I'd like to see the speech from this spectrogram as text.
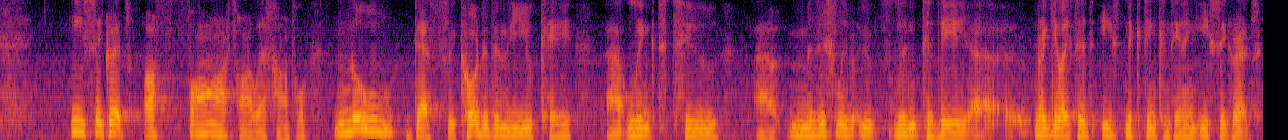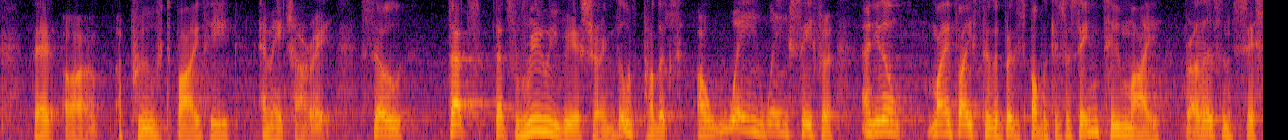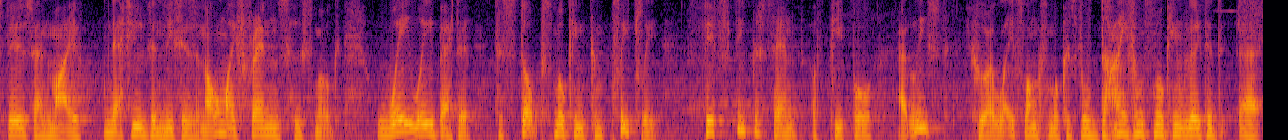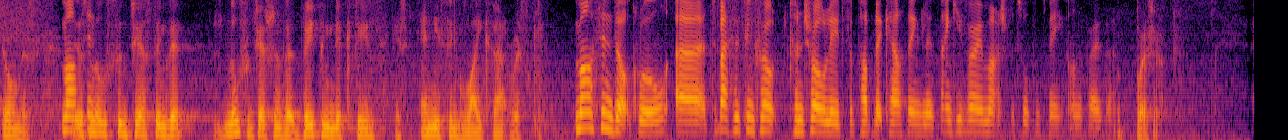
E cigarettes are far, far less harmful. No deaths recorded in the UK uh, linked to uh, medicinally linked to the uh, regulated e nicotine containing e cigarettes that are approved by the MHRA. So that's, that's really reassuring. Those products are way, way safer. And you know, my advice to the British public is the same to my brothers and sisters and my nephews and nieces and all my friends who smoke. Way, way better to stop smoking completely. 50% of people, at least, who are lifelong smokers will die from smoking related uh, illness. Martin. There's no suggesting that no suggestion that vaping nicotine is anything like that risky. Martin Dockrell, uh, Tobacco Control, Control Lead for Public Health England, thank you very much for talking to me on the programme. Pleasure.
